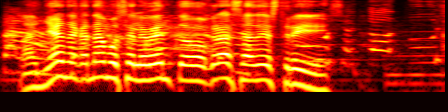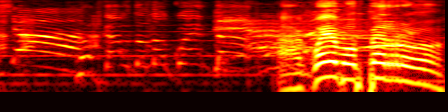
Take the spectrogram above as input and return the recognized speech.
nada. Mañana ganamos el evento, gracias a Destry. Tuyo. A huevo, perro.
